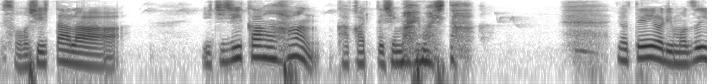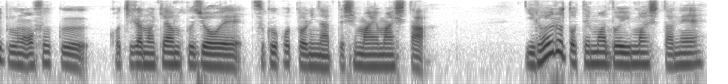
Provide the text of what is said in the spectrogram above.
そうしたら、1時間半かかってしまいました。予定よりも随分遅くこちらのキャンプ場へ着くことになってしまいました。いろいろと手間取りましたね。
